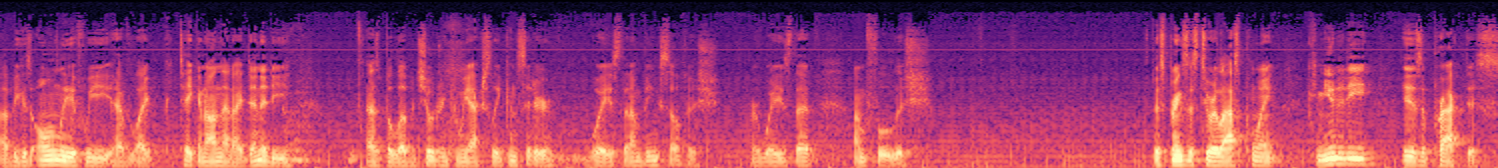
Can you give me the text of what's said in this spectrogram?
Uh, because only if we have like taken on that identity as beloved children can we actually consider ways that I'm being selfish or ways that I'm foolish. This brings us to our last point. Community is a practice.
